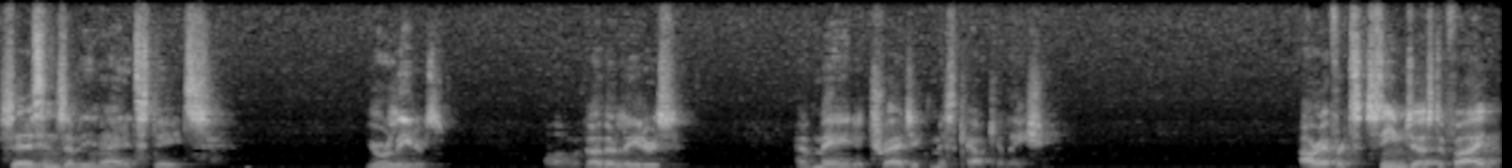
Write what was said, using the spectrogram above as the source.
Citizens of the United States, your leaders, along with other leaders, have made a tragic miscalculation. Our efforts seemed justified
